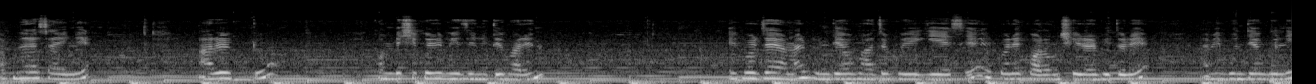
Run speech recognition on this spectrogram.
আপনারা চাইলে আরও একটু কম বেশি করে ভেজে নিতে পারেন। এ পর্যায়ে আমার বুন্দিয়াও ভাজা হয়ে গিয়েছে। এরপরে গরম শিরার ভিতরে আমি বুন্দিয়াগুলি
